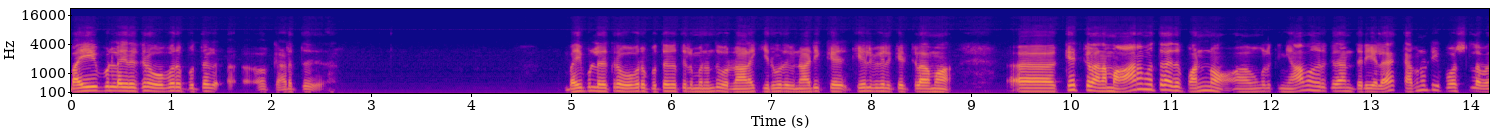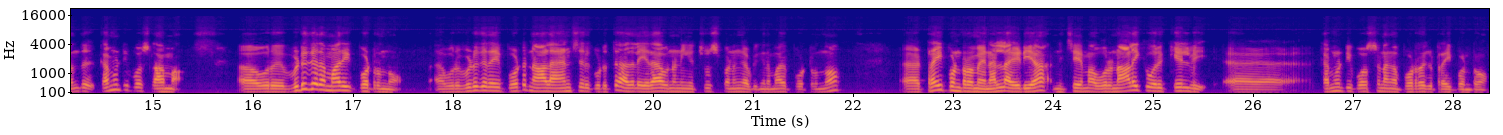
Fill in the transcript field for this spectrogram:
பைபிள்ல இருக்கிற ஒவ்வொரு புத்தக ஓகே அடுத்து. பைபிள்ல இருக்கிற ஒவ்வொரு புத்தகத்திலும் இருந்து ஒரு நாளைக்கு இருபது வினாடி கே கேள்விகள் கேட்கலாமா? கேட்கலாம். நம்ம ஆரம்பத்துல இது பண்ணோம். உங்களுக்கு ஞாபகம் இருக்குதான்னு தெரியல. கம்யூனிட்டி போஸ்ட்ல வந்து கம்யூனிட்டி போஸ்ட்ல ஆமா. அஹ், ஒரு விடுகதை மாதிரி போட்டிருந்தோம். ஒரு விடுகதை போட்டு நாலு ஆன்சர் கொடுத்து அதுல ஏதாவது ஒன்று நீங்க சூஸ் பண்ணுங்க அப்படிங்கிற மாதிரி போட்டிருந்தோம். ட்ரை பண்றோமே. நல்ல ஐடியா நிச்சயமா ஒரு நாளைக்கு ஒரு கேள்வி. கம்யூனிட்டி போஸ்ட் நாங்க போடுறதுக்கு ட்ரை பண்றோம்.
